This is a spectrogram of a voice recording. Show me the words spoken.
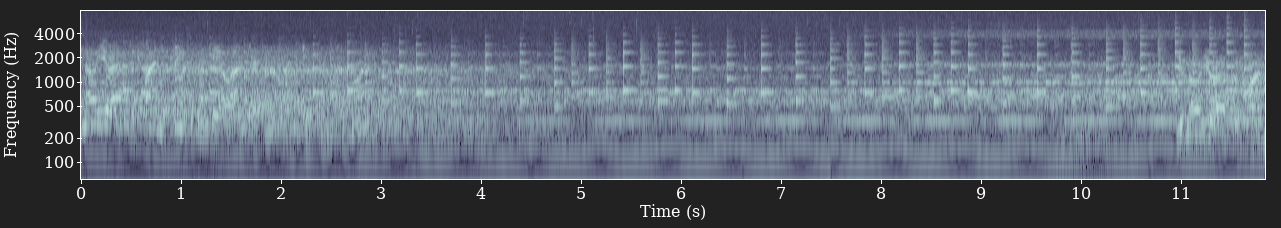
you know, you're apt to find that things are going to be a lot different around here from what you want. You know, you have to find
